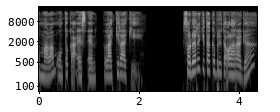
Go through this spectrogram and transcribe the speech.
malam untuk ASN laki-laki. Saudara kita ke berita olahraga,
